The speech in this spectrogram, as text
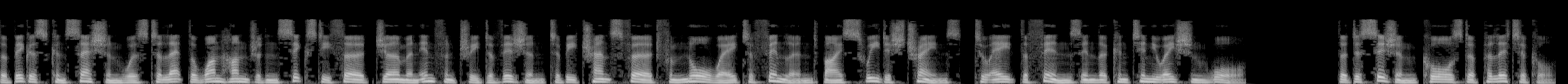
The biggest concession was to let the 163rd German Infantry Division to be transferred from Norway to Finland by Swedish trains to aid the Finns in the continuation war. The decision caused a political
